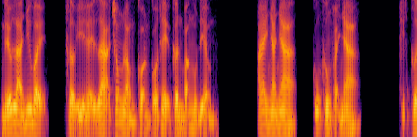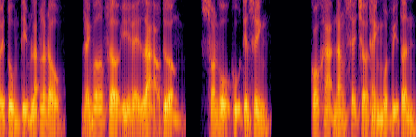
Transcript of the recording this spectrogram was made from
Nếu là như vậy phờ ý hệ dạ trong lòng còn có thể cân bằng một điểm. Ai nha nha, cũng không phải nha. Hít cơi tủm tìm lắc lắc đầu, đánh vỡ phở y hệ dạ ảo tưởng son gỗ cụ tiên sinh. Có khả năng sẽ trở thành một vị tân,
